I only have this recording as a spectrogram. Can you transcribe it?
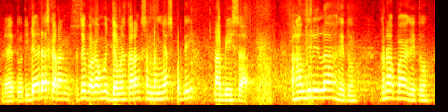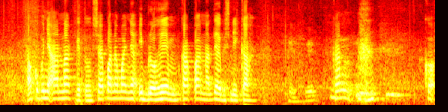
Nah itu tidak ada sekarang. Coba kamu zaman sekarang senengnya seperti Nabi Isa. Alhamdulillah gitu. Kenapa gitu? Aku punya anak gitu. Siapa namanya? Ibrahim. Kapan nanti habis nikah? Kan kok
